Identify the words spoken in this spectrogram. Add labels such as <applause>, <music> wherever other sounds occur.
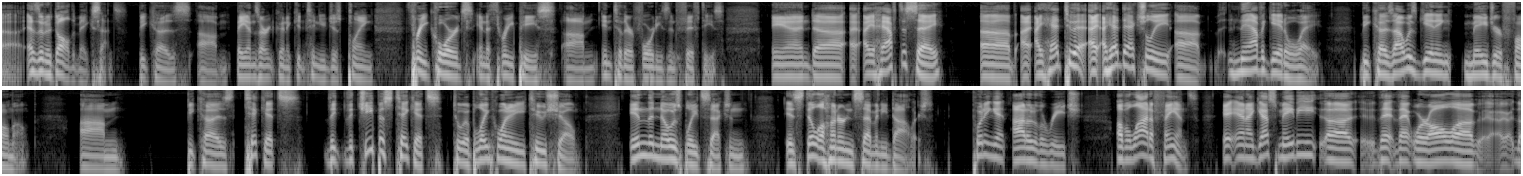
uh, as an adult, it makes sense because um, bands aren't going to continue just playing three chords in a three-piece um, into their 40s and 50s. And uh, I, I have to say, uh, I, I, had to I, I had to actually navigate away because I was getting major FOMO. Um, because tickets, the, the cheapest tickets to a Blink 182 show in the nosebleed section is still $170, putting it out of the reach of a lot of fans. And I guess maybe uh, that that we're all uh,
